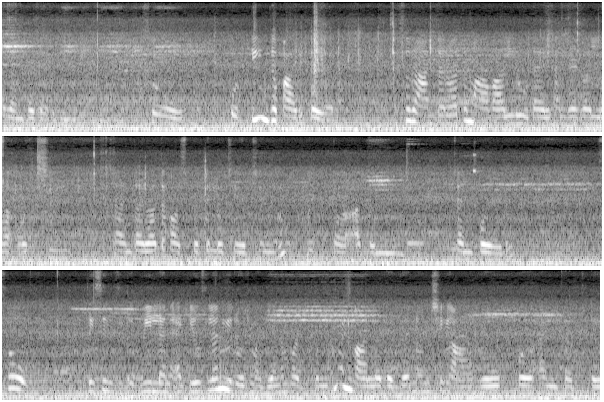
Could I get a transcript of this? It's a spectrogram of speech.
అదంతా జరిగింది. సో కొట్టి ఇంకా పారిపోయారు. సో దాని తర్వాత మా వాళ్ళు డైల్ హండ్రెడ్ వల్ల వచ్చి దాని తర్వాత హాస్పిటల్లో చేర్చిండు బట్ అతను చనిపోయాడు. సో దిస్ ఇస్ వీళ్ళని అక్యూజ్లను ఈరోజు మధ్యాహ్నం పట్టుకున్నాం. అండ్ వాళ్ళ దగ్గర నుంచి ఆ రోప్ అండ్ కట్టే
